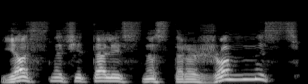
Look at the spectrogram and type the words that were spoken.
ясно читались настороженность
